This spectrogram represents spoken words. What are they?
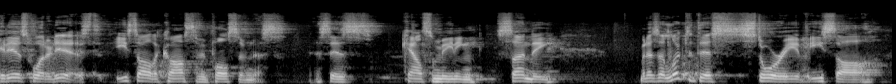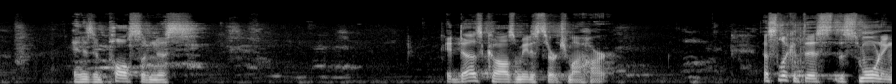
it is what it is. Esau, the cost of impulsiveness. This is council meeting Sunday. But as I looked at this story of Esau and his impulsiveness, it does cause me to search my heart. Let's look at this this morning.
